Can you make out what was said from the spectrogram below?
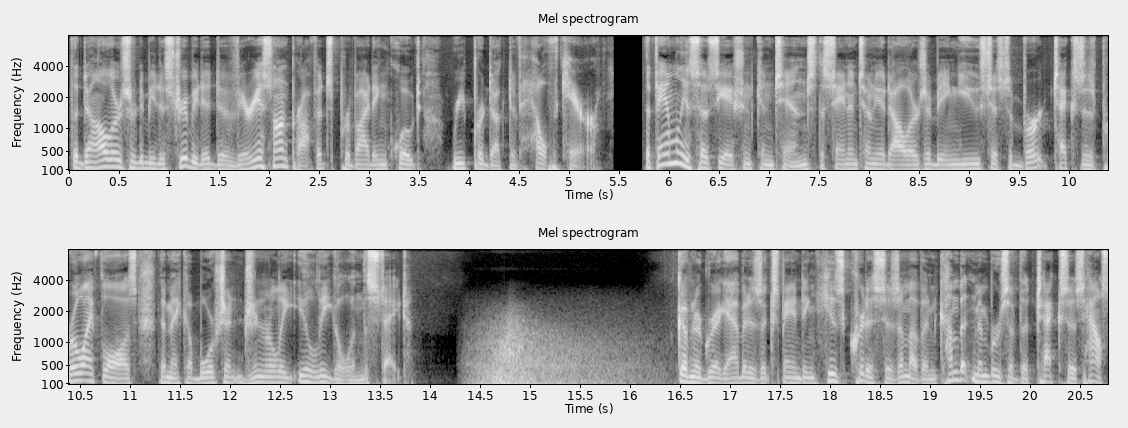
The dollars are to be distributed to various nonprofits providing, quote, reproductive health care. The Family Association contends the San Antonio dollars are being used to subvert Texas's pro life laws that make abortion generally illegal in the state. Governor Greg Abbott is expanding his criticism of incumbent members of the Texas House,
